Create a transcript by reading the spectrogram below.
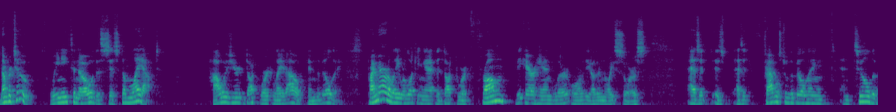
Number two, we need to know the system layout. How is your ductwork laid out in the building? Primarily, we're looking at the ductwork from the air handler or the other noise source as it is as it travels through the building until the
